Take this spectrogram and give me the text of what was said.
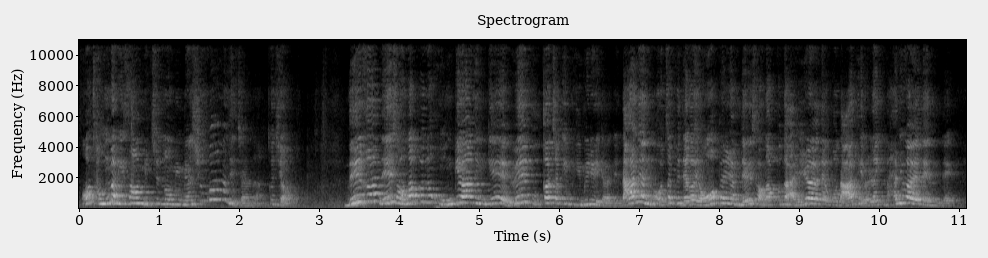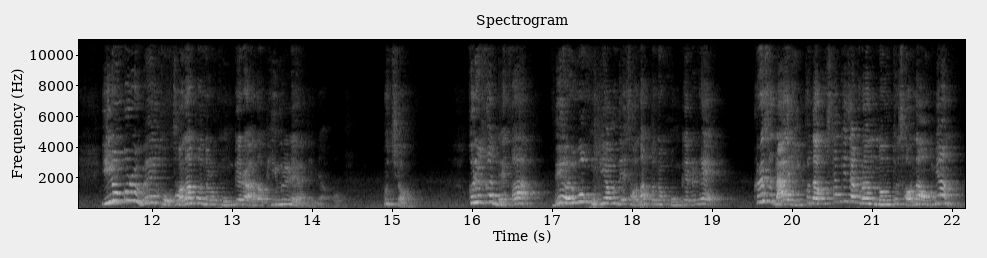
어 정말 이상한 미친놈이면 신고하면 되잖아. 그죠? 내가 내 전화번호 공개하는 게 왜 국가적인 비밀이 돼야 돼? 나는 어차피 내가 영업하려면 내 전화번호 알려야 되고 나한테 연락이 많이 와야 되는데 이런 거를 왜 고- 전화번호를 공개를 안 하고 비밀 내야 되냐고. 그쵸? 그러니까 내가 내 얼굴 공개하고 내 전화번호 공개를 해. 그래서 나 이쁘다고 사귀자 그러는 놈도 전화 오면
